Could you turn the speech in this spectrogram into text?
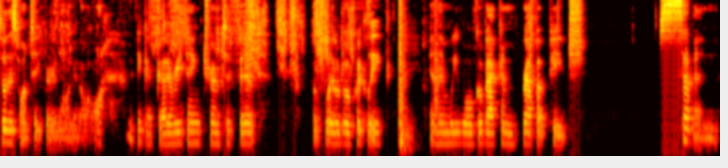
So this won't take very long at all. I think I've got everything trimmed to fit. Hopefully it'll go quickly. And then we will go back and wrap up page seven.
